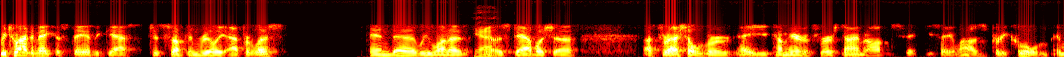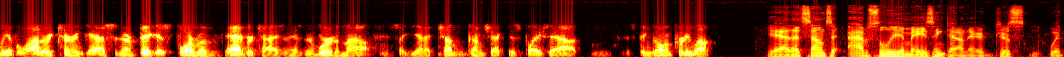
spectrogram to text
We try to make the stay of the guest just something really effortless, and uh, we want to yeah. establish a a threshold where hey, you come here the first time and all you say, wow, this is pretty cool, and we have a lot of return guests. And our biggest form of advertising has been word of mouth. It's like you got to come come check this place out. It's been going pretty well. Yeah, that sounds absolutely amazing down there. Just with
